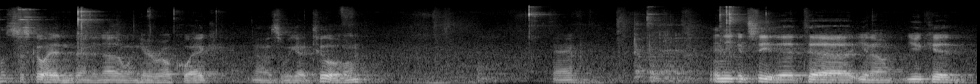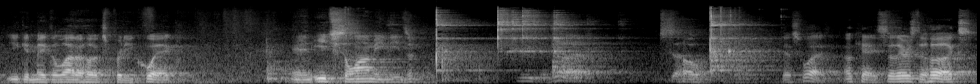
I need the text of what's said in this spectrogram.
let's just go ahead and bend another one here real quick. Uh, so we got two of them. Okay. And you can see that uh, you know you could you could make a lot of hooks pretty quick. And each salami needs a, needs a hook. So guess what? Okay, so there's the hooks.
